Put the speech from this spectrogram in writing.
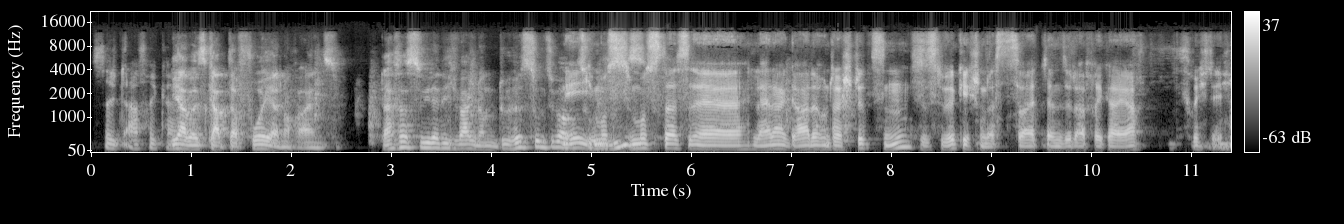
Südafrika. Ja, aber es gab davor ja noch eins. Das hast du wieder nicht wahrgenommen. Du hörst uns überhaupt Nee, zu. ich muss, muss das äh, leider gerade unterstützen. Es ist wirklich schon das zweite in Südafrika, ja. Das ist richtig.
